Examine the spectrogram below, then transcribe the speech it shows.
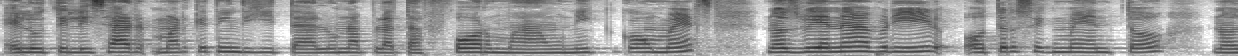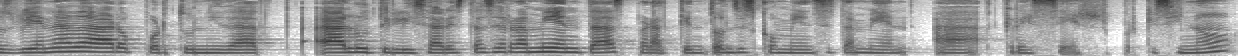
el utilizar marketing digital, una plataforma, un e-commerce, nos viene a abrir otro segmento, nos viene a dar oportunidad al utilizar estas herramientas para que entonces comience también a crecer. Porque si no,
